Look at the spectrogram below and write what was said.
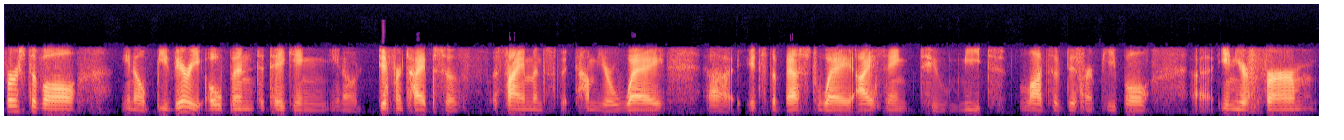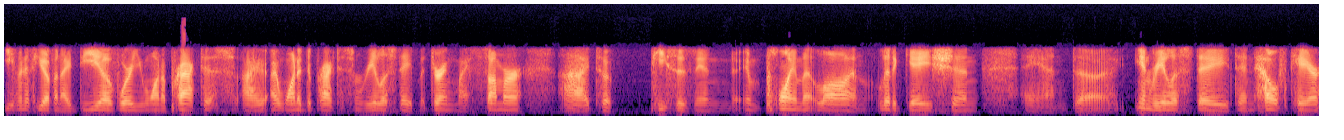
First of all, you know, be very open to taking you know different types of assignments that come your way. Uh, it's the best way, I think, to meet lots of different people uh, in your firm, even if you have an idea of where you want to practice. I, I wanted to practice in real estate, but during my summer, uh, I took pieces in employment law and litigation and uh, in real estate and healthcare,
